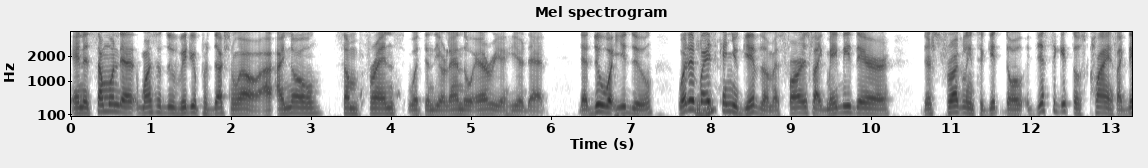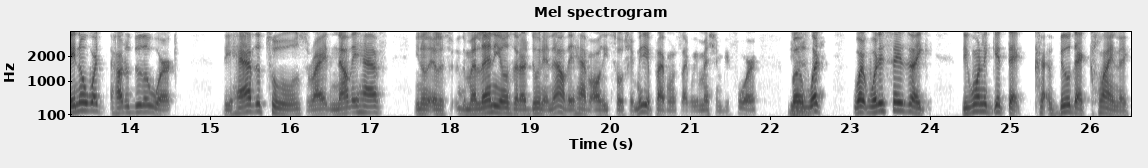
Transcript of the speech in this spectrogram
and it's someone that wants to do video production. Well, I, I know some friends within the Orlando area here that that do what you do. What advice mm-hmm. can you give them as far as like maybe they're they're struggling to get those just to get those clients like they know what how to do the work they have the tools right now they have you know the millennials that are doing it now they have all these social media platforms like we mentioned before but yeah. what what what it says like they want to get that build that client like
